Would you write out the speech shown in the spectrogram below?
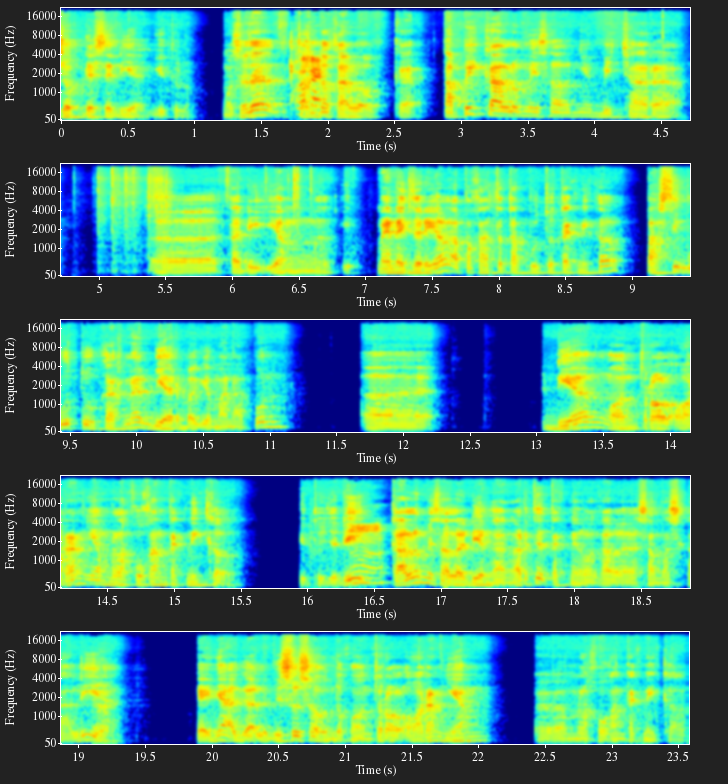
job desk dia gitu loh. Maksudnya contoh kalau kayak tapi kalau misalnya bicara eh, tadi yang manajerial apakah tetap butuh technical? Pasti butuh karena biar bagaimanapun eh, dia ngontrol orang yang melakukan technical gitu. Jadi Hmm. kalau misalnya dia nggak ngerti technical sama sekali ya kayaknya agak lebih susah untuk ngontrol orang yang eh, melakukan technical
